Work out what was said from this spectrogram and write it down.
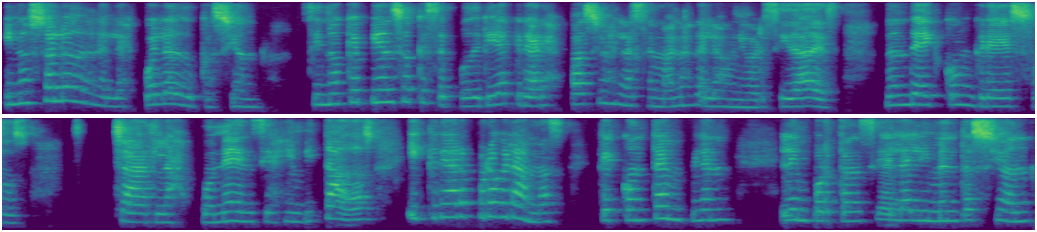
y no solo desde la escuela de educación, sino que pienso que se podría crear espacios en las semanas de las universidades donde hay congresos, charlas, ponencias, invitados y crear programas que contemplen la importancia de la alimentación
